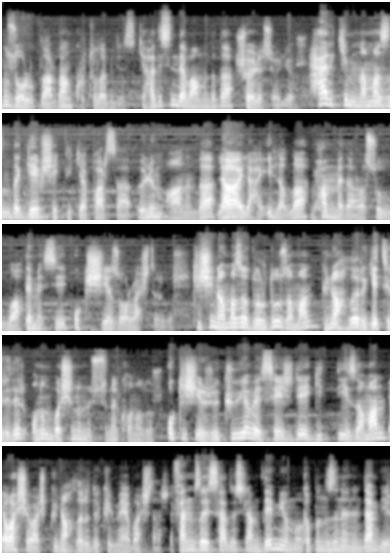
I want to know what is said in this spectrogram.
bu zorluklardan kurtulabiliriz. Ki hadisin devamında da şöyle söylüyor. Her kim namazında gevşeklik yaparsa ölüm anında La ilahe illallah Muhammeden Resulullah demesi o kişiye zorlaştırılır. Kişi namaza durduğu zaman günahları getirilir onun başının üstüne konulur. O kişi rüküye ve secdeye gittiği zaman yavaş yavaş günahları dökülmeye başlar. Efendimiz Aleyhisselatü Vesselam demiyor mu? Kapınızın önünden bir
